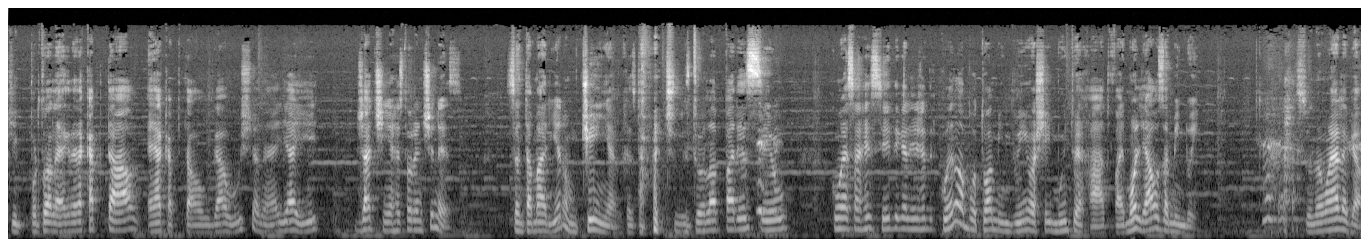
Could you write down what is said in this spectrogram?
Que Porto Alegre era a capital, é a capital gaúcha, né? E aí já tinha restaurante chinês. Santa Maria não tinha restaurante chinês, então ela apareceu com essa receita de galinha xadrez. Quando ela botou amendoim, eu achei muito errado. Vai molhar os amendoim. Isso não é legal.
